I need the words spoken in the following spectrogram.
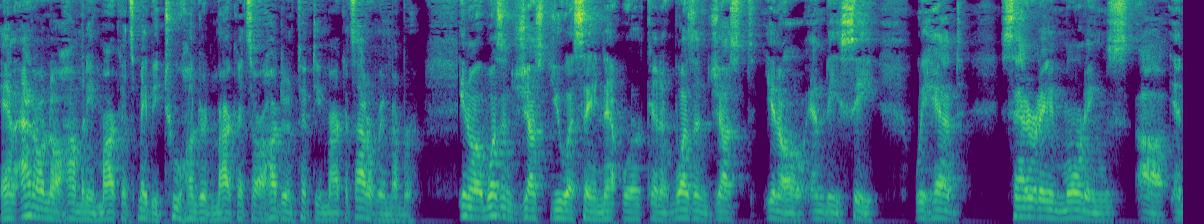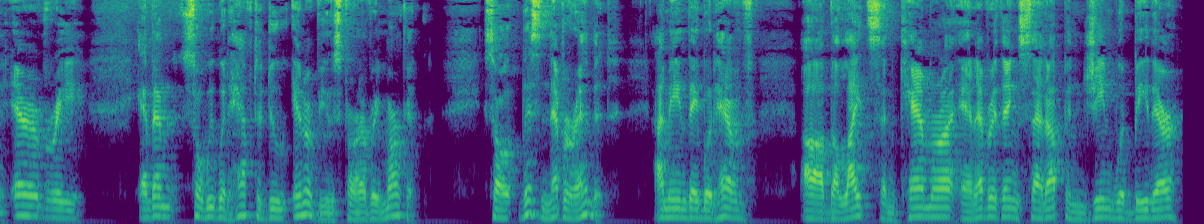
And I don't know how many markets, maybe 200 markets or 150 markets. I don't remember. You know, it wasn't just USA Network and it wasn't just, you know, NBC. We had Saturday mornings uh, in every, and then so we would have to do interviews for every market. So this never ended. I mean, they would have uh, the lights and camera and everything set up, and Gene would be there,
